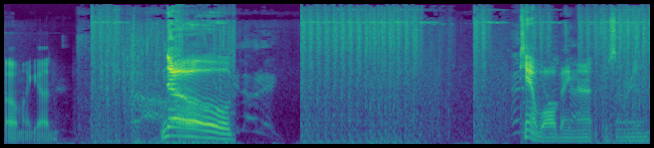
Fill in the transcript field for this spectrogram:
Oh my god. No! Can't wallbang that for some reason.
